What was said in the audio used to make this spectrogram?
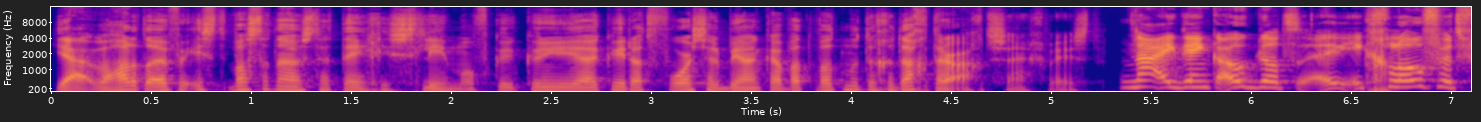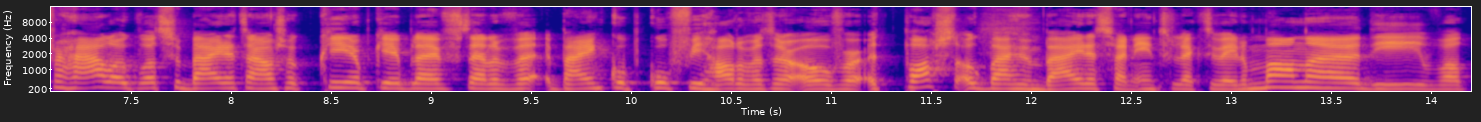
Ja, we hadden het over, is, was dat nou strategisch slim? Of kun, kun, je, kun je dat voorstellen, Bianca? Wat, wat moet de gedachte daarachter zijn geweest? Nou, ik denk ook dat. Ik geloof het verhaal ook wat ze beiden trouwens ook keer op keer blijven vertellen. We- bij een kop koffie hadden we het erover. Het past ook bij hun beiden. Het zijn intellectuele mannen die wat,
